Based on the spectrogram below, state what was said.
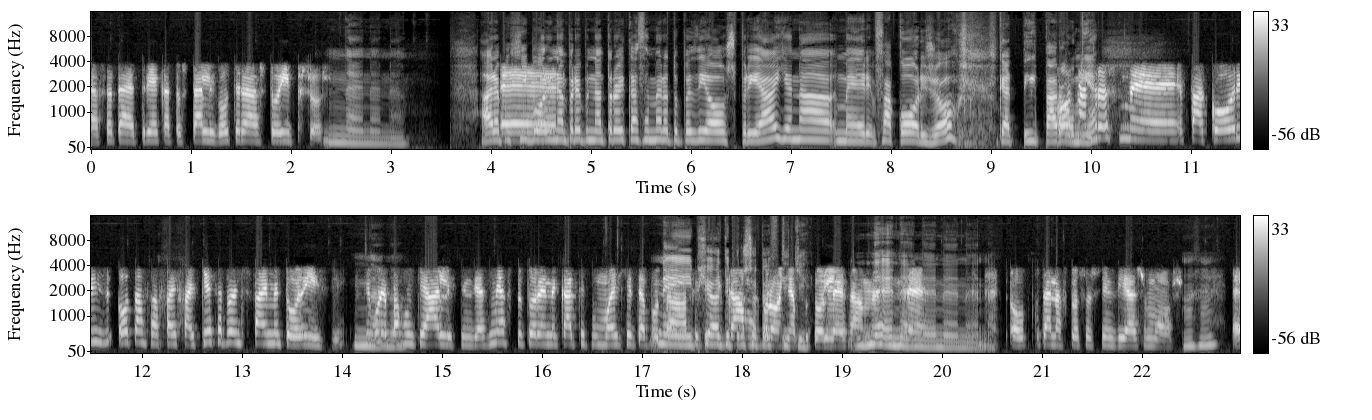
αυτά τα 3 εκατοστά λιγότερα στο ύψος. Ναι, ναι, ναι. Άρα, π.χ. Ε, μπορεί να πρέπει να τρώει κάθε μέρα το παιδί όσπρια για να με φακόριζο, κάτι παρόμοια. Όταν τρώσουμε φακόριζ, όταν θα φάει φακέ, θα πρέπει να τις φάει με το ρύζι. Ναι, Σίγουρα ναι. υπάρχουν και άλλοι συνδυασμοί. Αυτό τώρα είναι κάτι που μου έρχεται από ναι, τα φυσικά μου χρόνια που το λέγαμε. Ναι, ναι, ναι. ναι, ναι, ναι. Ήταν αυτός ο συνδυασμός. Ε,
